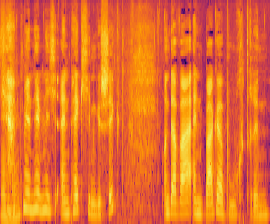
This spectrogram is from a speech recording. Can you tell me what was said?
Die Mhm. hat mir nämlich ein Päckchen geschickt und da war ein Baggerbuch drin.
